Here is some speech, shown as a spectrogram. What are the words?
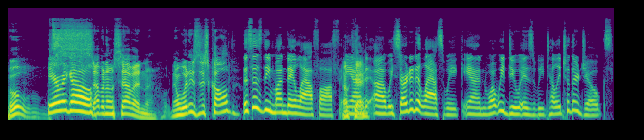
Oh, Here we go. 707. Now, what is this called? This is the Monday laugh off, Okay. and uh, we started it last week. And what we do is we tell each other jokes,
